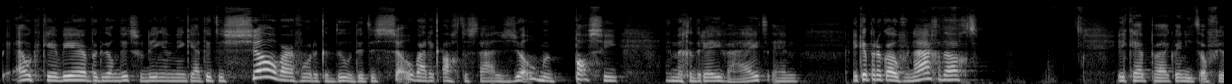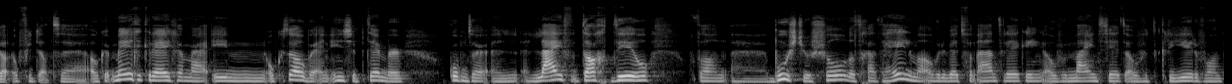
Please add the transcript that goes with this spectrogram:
elke keer weer heb ik dan dit soort dingen en denk ja, dit is zo waarvoor ik het doe. Dit is zo waar ik achter sta, zo mijn passie en mijn gedrevenheid. En ik heb er ook over nagedacht. Ik heb, eh, ik weet niet of je dat, of je dat uh, ook hebt meegekregen, maar in oktober en in september komt er een live dagdeel van uh, Boost Your Soul. Dat gaat helemaal over de wet van aantrekking, over mindset, over het creëren van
